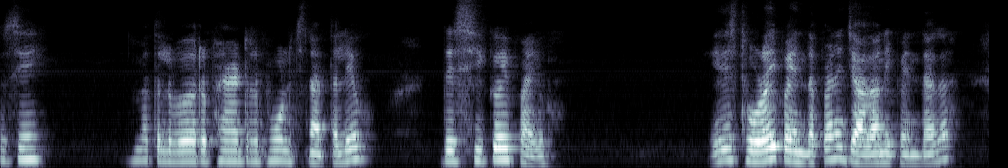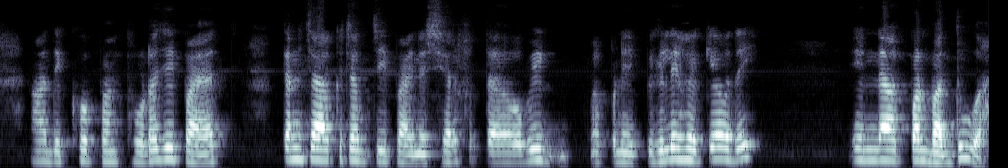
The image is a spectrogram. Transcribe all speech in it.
ਤੁਸੀਂ ਮਤਲਬ ਰਿਫਾਈਨਡ ਰਫੂਨ ਚ ਨਾ ਤਲਿਓ। ਦੇਸੀ ਘਿਓ ਹੀ ਪਾਇਓ। ਇਹ ਥੋੜਾ ਹੀ ਪੈਂਦਾ ਭੈਣੇ ਜ਼ਿਆਦਾ ਨਹੀਂ ਪੈਂਦਾਗਾ ਆ ਦੇਖੋ ਆਪਾਂ ਥੋੜਾ ਜਿਹਾ ਹੀ ਪਾਇਆ, ਤਿੰਨ ਚਾਰ ਕੁ ਚਮਚੇ ਪਾਏ ਨੇ ਸਿਰਫ, ਤਾਂ ਉਹ ਵੀ ਆਪਣੇ ਪਿਘਲੇ ਹੋਏ ਘਿਓ ਦੇ। ਇੰਨਾ ਆਪਾਂ ਨੂੰ ਵਾਧੂ ਆ।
